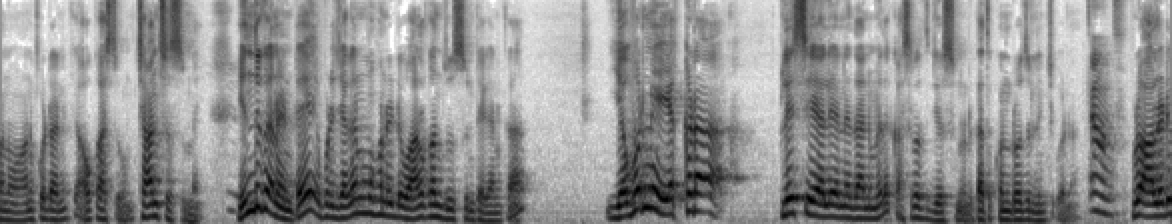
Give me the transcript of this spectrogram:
మనం అనుకోవడానికి అవకాశం ఛాన్సెస్ ఉన్నాయి. ఎందుకనంటే ఇప్పుడు జగన్మోహన్ రెడ్డి వాళ్ళకం చూస్తుంటే కనుక ఎవరిని ఎక్కడ ప్లేస్ చేయాలి అనే దాని మీద కసరత్తు చేస్తున్నాడు గత కొన్ని రోజుల నుంచి కూడా. ఇప్పుడు ఆల్రెడీ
